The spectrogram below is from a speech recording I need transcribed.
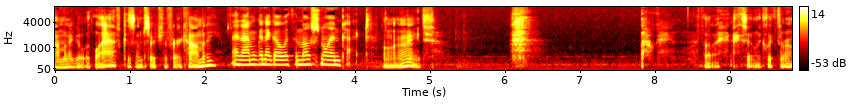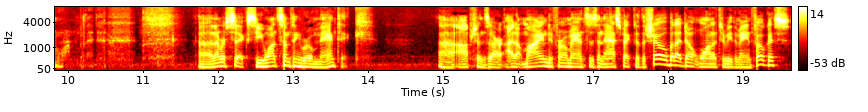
I'm going to go with laugh because I'm searching for a comedy. And I'm gonna go with emotional impact. All right. Okay. I thought I accidentally clicked the wrong one, but I did. Uh, number six. Do you want something romantic? Uh, options are I don't mind if romance is an aspect of the show, but I don't want it to be the main focus.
